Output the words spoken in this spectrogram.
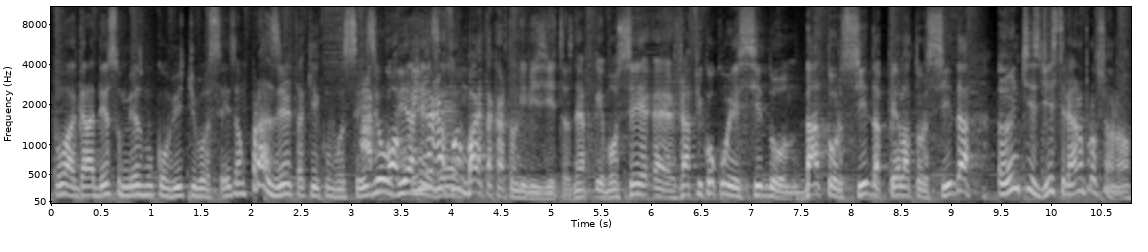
pô, agradeço mesmo o convite de vocês. É um prazer estar aqui com vocês A e ouvir a resenha. já foi um baita cartão de visitas, né? Porque você é, já ficou conhecido da torcida, pela torcida, antes de estrear no profissional.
